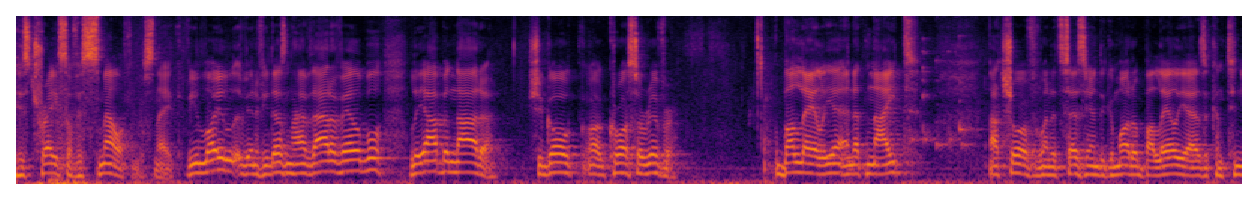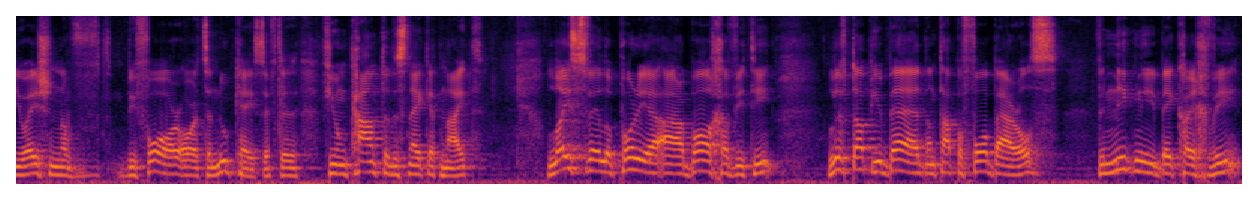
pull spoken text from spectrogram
his trace of his smell from the snake. He, if he doesn't have that available, liyabenara should go uh, across a river. Balelia, and at night, not sure if when it says here in the Gemara Balelia as a continuation of before or it's a new case. If, the, if you encounter the snake at night, lift up your bed on top of four barrels, v'nigni bekoichvi,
